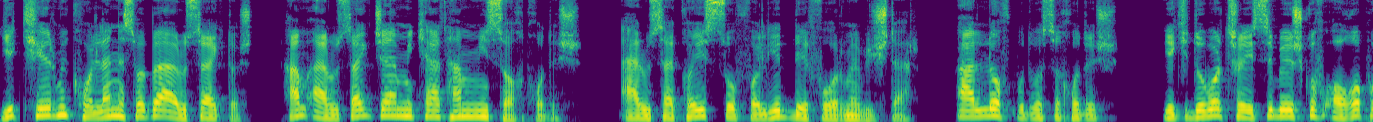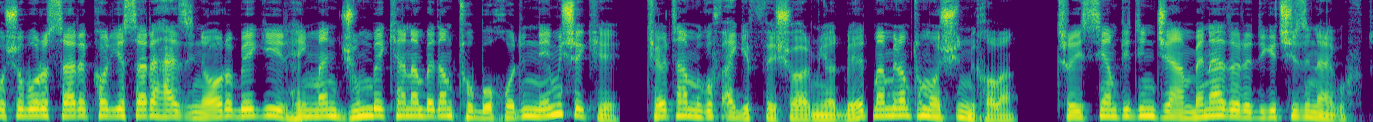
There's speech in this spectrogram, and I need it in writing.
یه کرمی کلا نسبت به عروسک داشت. هم عروسک جمع می‌کرد هم میساخت خودش. عروسک های سفالی دفرمه بیشتر. الاف بود واسه خودش. یکی دوبار تریسی بهش گفت آقا پشو برو سر کار یه سر هزینه ها رو بگیر. هی من جون بکنم بدم تو بخوری نمیشه که. کرت هم می‌گفت اگه فشار میاد بهت من میرم تو ماشین میخوابم. تریسی هم دید این جنبه نداره دیگه چیزی نگفت.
